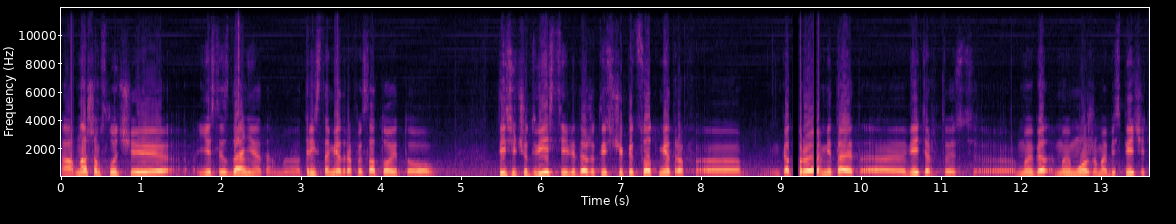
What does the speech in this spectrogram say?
А в нашем случае, если здание там 300 метров высотой, то 1200 или даже 1500 метров э, которую метает э, ветер, то есть э, мы, мы можем обеспечить.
